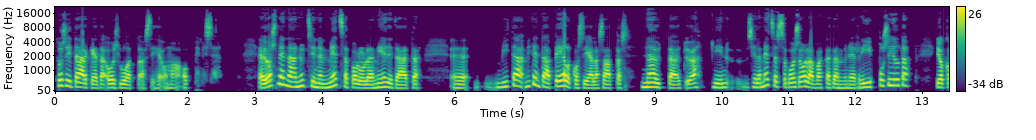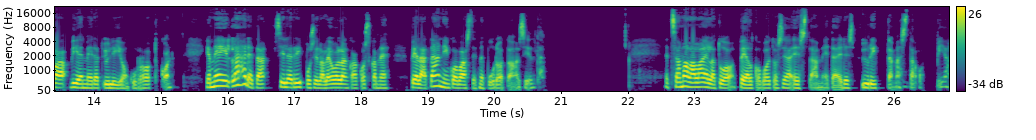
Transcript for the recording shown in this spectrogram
Tosi tärkeää olisi luottaa siihen omaan oppimiseen. Ja jos mennään nyt sinne metsäpolulle ja mietitään, että mitä, miten tämä pelko siellä saattaisi näyttäytyä, niin siellä metsässä voisi olla vaikka tämmöinen riippusilta, joka vie meidät yli jonkun rotkon. Ja me ei lähdetä sille riippusillalle ollenkaan, koska me pelätään niin kovasti, että me pudotaan siltä. Et samalla lailla tuo pelko voi tosiaan estää meitä edes yrittämästä oppia.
